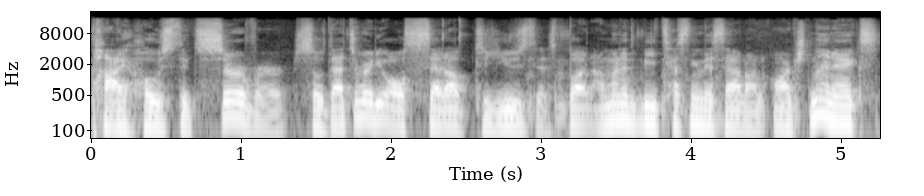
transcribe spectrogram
Pi hosted server. So that's already all set up to use this, but I'm gonna be testing this out on Arch Linux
